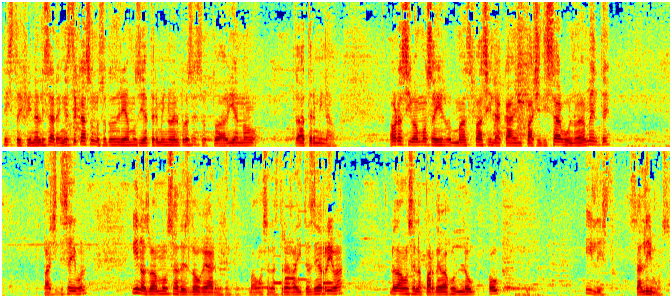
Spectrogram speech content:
Listo, y finalizar. En este caso nosotros diríamos ya terminó el proceso, todavía no ha terminado. Ahora sí vamos a ir más fácil acá en Patch Disable nuevamente. Patch Disable. Y nos vamos a desloguear, mi gente. Vamos a las tres rayitas de arriba. Lo damos en la parte de abajo, un logout. Y listo, salimos.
